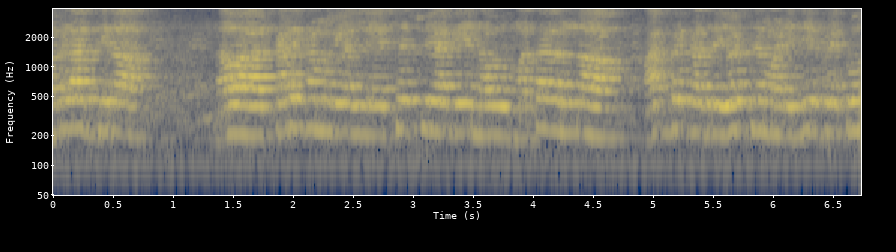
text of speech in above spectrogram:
ಮರಳಾಗ್ದಿರಾ, ನಾವು ಆ ಕಾರ್ಯಕ್ರಮಗಳಲ್ಲಿ ಯಶಸ್ವಿಯಾಗಿ ನಾವು ಮತವನ್ನು ಹಾಕ್ಬೇಕಾದ್ರೆ ಯೋಚನೆ ಮಾಡಿ ನೀಡಬೇಕು.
